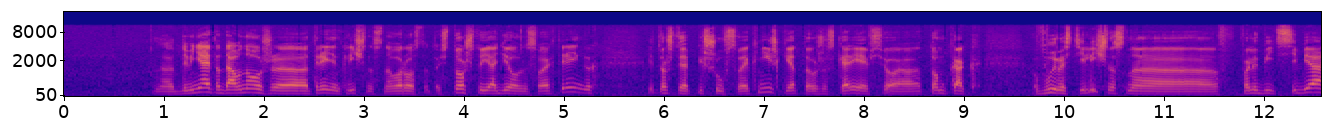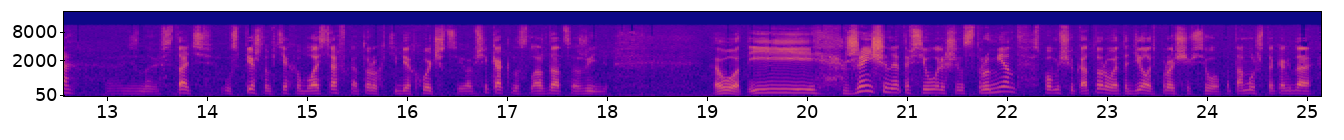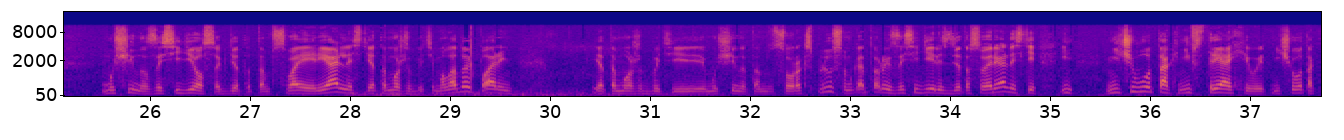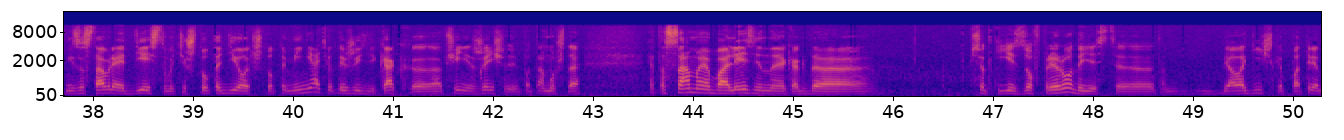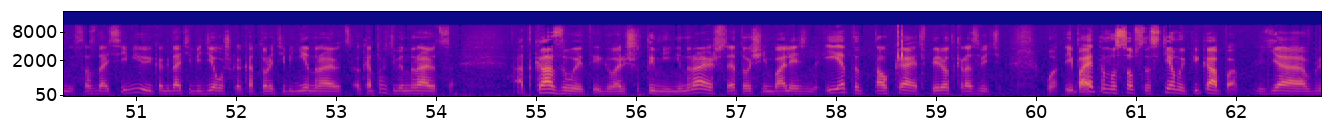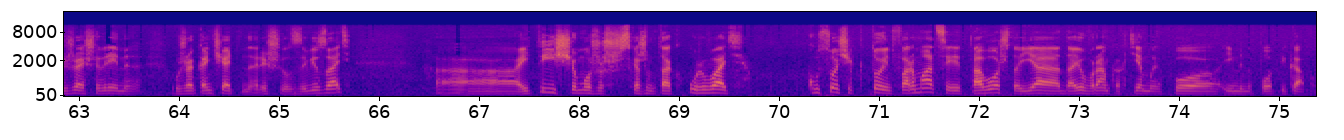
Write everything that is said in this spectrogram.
для меня это давно уже тренинг личностного роста. То есть то, что я делаю на своих тренингах, и то, что я пишу в своей книжке, это уже скорее всего о том, как вырасти личностно, полюбить себя, э, не знаю, стать успешным в тех областях, в которых тебе хочется, и вообще как наслаждаться жизнью. Вот. И женщина это всего лишь инструмент, с помощью которого это делать проще всего. Потому что когда мужчина засиделся где-то там в своей реальности, это может быть и молодой парень, это может быть и мужчина там 40 с плюсом, которые засиделись где-то в своей реальности и ничего так не встряхивает, ничего так не заставляет действовать и что-то делать, что-то менять в этой жизни, как э, общение с женщинами, потому что это самое болезненное, когда все-таки есть зов природы, есть э, там, биологическая потребность создать семью, и когда тебе девушка, которая тебе не нравится, которая тебе нравится, отказывает и говорит, что ты мне не нравишься, это очень болезненно. И это толкает вперед к развитию. Вот. И поэтому, собственно, с темой пикапа я в ближайшее время уже окончательно решил завязать. А, и ты еще можешь, скажем так, урвать кусочек той информации, того, что я даю в рамках темы по, именно по пикапу.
